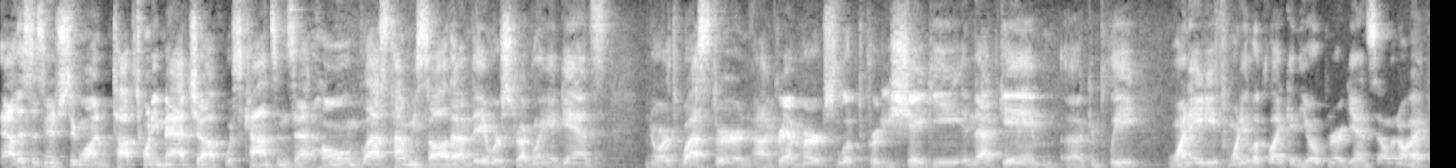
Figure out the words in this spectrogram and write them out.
Now, this is an interesting one. Top 20 matchup. Wisconsin's at home. Last time we saw them, they were struggling against Northwestern. Uh, Graham Mertz looked pretty shaky in that game, uh, complete 180 from what he looked like in the opener against Illinois.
